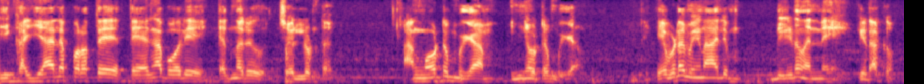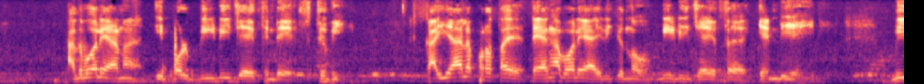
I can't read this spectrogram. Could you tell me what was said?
ഈ കയ്യാലപ്പുറത്തെ തേങ്ങ പോലെ എന്നൊരു ചൊല്ലുണ്ട്. അങ്ങോട്ടും വീഴാം ഇങ്ങോട്ടും വീഴാം. എവിടെ വീണാലും വീണ് തന്നെ കിടക്കും. അതുപോലെയാണ് ഇപ്പോൾ ബി ഡി ജയത്തിന്റെ സ്ഥിതി. കയ്യാലപ്പുറത്തെ തേങ്ങ പോലെ ആയിരിക്കുന്നു B D J S N D A. B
